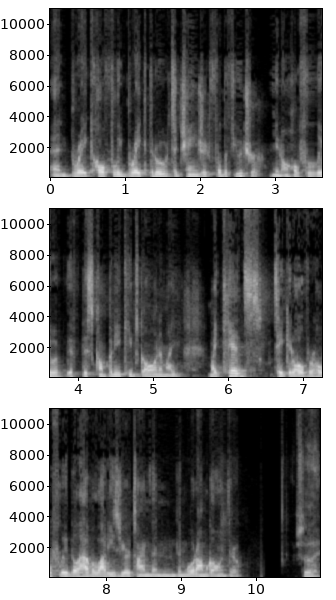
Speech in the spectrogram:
and break hopefully break through to change it for the future. You know hopefully if this company keeps going and my my kids take it over hopefully they'll have a lot easier time than than what i'm going through. Absolutely.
